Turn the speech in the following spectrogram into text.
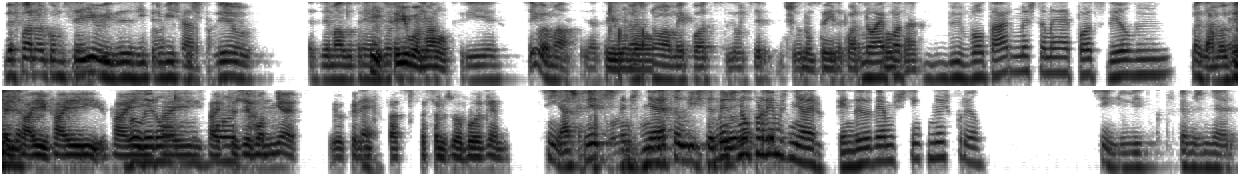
da forma como saiu e das entrevistas que deu a dizer mal do treinador. Sim, saiu a mal. Queria... Saiu a mal, exatamente. Saiu Eu acho que não há uma hipótese dele ser. Dele não tem hipótese. Não há hipótese de voltar, mas também há hipótese dele. Mas há uma venda. Mas vai, vai, vai, vai, vai fazer bom dinheiro. Eu acredito é. que façamos uma boa venda. Sim, acho que nesse, dinheiro, nessa lista. Pelo menos toda... não perdemos dinheiro, que ainda demos 5 milhões por ele. Sim, duvido que percamos dinheiro,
